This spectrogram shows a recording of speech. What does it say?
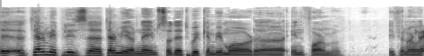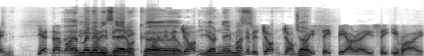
Uh, uh, tell me, please, uh, tell me your name so that we can be more uh, informal, if you know what I mean. Yeah. No. Uh, my name is John. Eric. My name Uh, is John. your name my is- name is John. John, John. Bracey. B R A C E Y.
